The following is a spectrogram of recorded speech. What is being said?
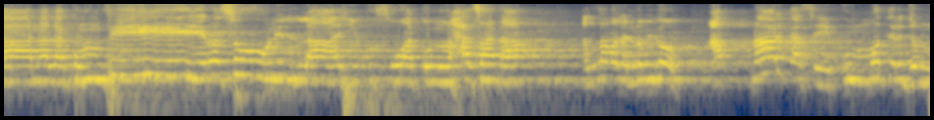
কানা লাকুম ফি রাসূলিল্লাহি উসওয়াতুন হাসানা। আল্লাহ বলেন, নবী গো, আপনার কাছে উম্মতের জন্য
